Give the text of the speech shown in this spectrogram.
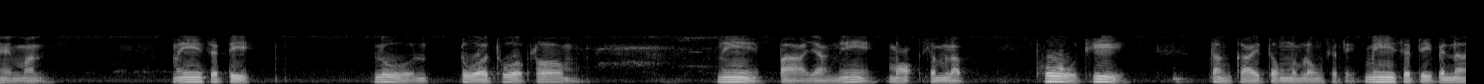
ให้มั่น มีสติรู้ตัวทั่วพร้อม นี่ป่าอย่างนี้เหมาะสำหรับผู้ที่ตั้งกายตรงดำรงสติ มีสติเป็นหน้า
